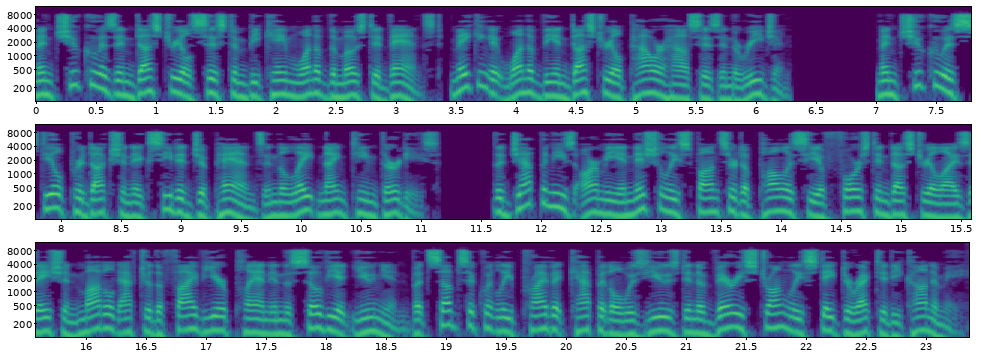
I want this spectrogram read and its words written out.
Manchukuo's industrial system became one of the most advanced, making it one of the industrial powerhouses in the region. Manchukuo's steel production exceeded Japan's in the late 1930s. The Japanese Army initially sponsored a policy of forced industrialization modeled after the five-year plan in the Soviet Union but subsequently private capital was used in a very strongly state-directed economy.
